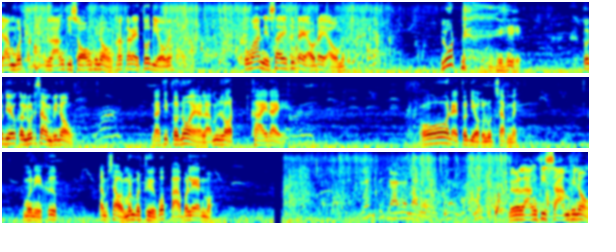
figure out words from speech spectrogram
ยามเบดล้างที่สองพี่น้องถ้าก็ได้ตัวเดียวไหมเมื่อวานนี่ใส่ขึ้นได้เอาได้เอาไหมรุด ตัวเดียวกับรุดซ้ำพี่น้องนาคิดตัวน้อยหั่นแหละมันหลอดคายได้ โอ้ได้ตัวเดียวกับรุดซ้ำไหมมือนี่คือน้ำเศร้ามันบ่ถือว่าปลาบ่แลนบ่มันเป็นกลางอะไรได้เรือลางที่สามพี่น้อง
